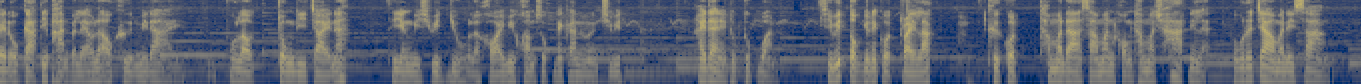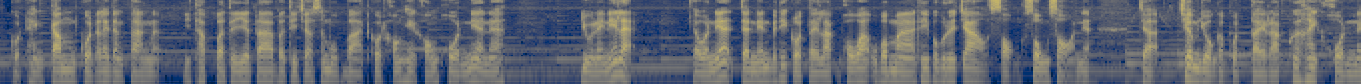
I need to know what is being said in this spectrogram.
เป็นโอกาสที่ผ่านไปแล้วแล้วเอาคืนไม่ได้ พวกเราจงดีใจนะ ที่ยังมีชีวิตอยู่ และขอให้มีความสุขในการดำเนินชีวิต ให้ได้ในทุกๆวัน ชีวิตตกอยู่ในกฎไตรลักษณ์คือกฎธรรมดาสามัญของธรรมชาตินี่แหละ พระพุทธเจ้าไม่ได้สร้างกฎแห่งกรรมกฎอะไรต่างๆนะอิทัปปัจจยตาปฏิจจสมุปบาทกฎของเหตุของผลเนี่ยนะอยู่ในนี้แหละ แต่วันนี้จะเน้นไปที่กฎไตรลักษณ์เพราะว่าอุปมาที่พระพุทธเจ้าสองทรงสอนเนี่ยจะเชื่อมโยงกับกฎไตรลักษณ์เพื่อให้คนใน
